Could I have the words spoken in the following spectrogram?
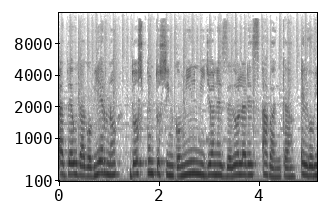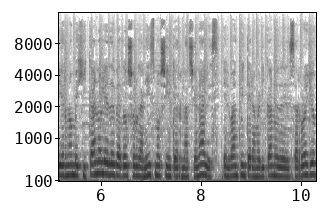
Adeuda gobierno 2.5 mil millones de dólares a banca. El gobierno mexicano le debe a dos organismos internacionales, el Banco Interamericano de Desarrollo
